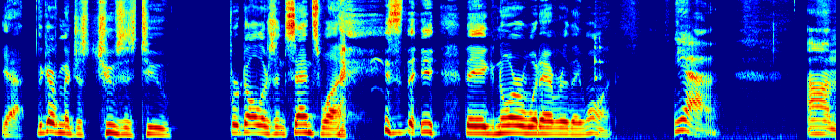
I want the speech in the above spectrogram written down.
yeah, the government just chooses to, for dollars and cents wise, they they ignore whatever they want. Yeah. Um,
